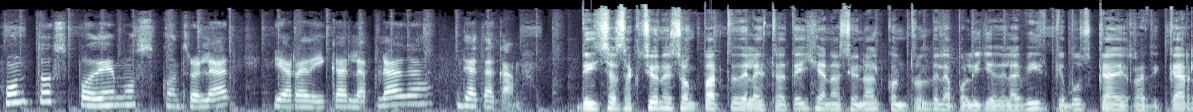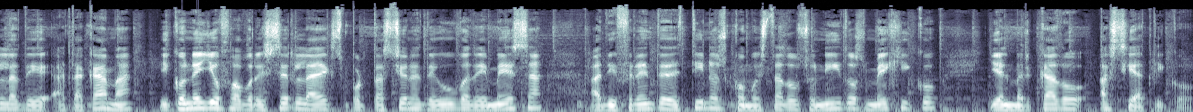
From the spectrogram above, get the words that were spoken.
Juntos podemos controlar y erradicar la plaga de Atacama. Dichas acciones son parte de la Estrategia Nacional Control de la Polilla de la Vid que busca erradicarla de Atacama y con ello favorecer las exportaciones de uva de mesa a diferentes destinos como Estados Unidos, México y el mercado asiático.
